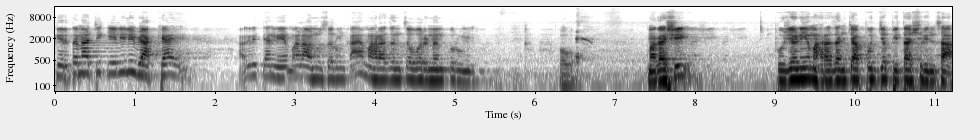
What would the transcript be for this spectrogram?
कीर्तनाची केलेली व्याख्या आहे अगदी त्या नियमाला अनुसरून काय महाराजांचं वर्णन करू मी? हो. मगाशी पूजनीय महाराजांच्या पूज्य पिताश्रींचा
